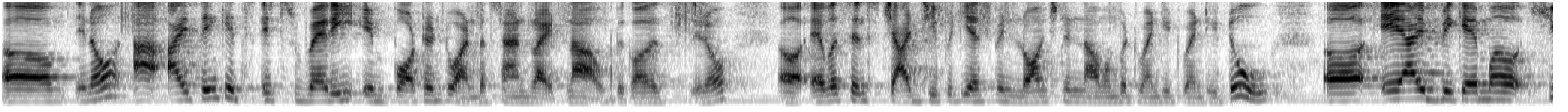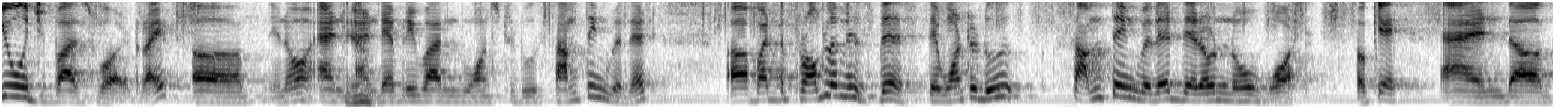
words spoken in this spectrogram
uh, you know, I, I, think it's it's very important to understand right now because you know, uh, ever since ChatGPT has been launched in November 2022, uh, AI became a huge buzzword, right? Uh, you know, and yeah. and everyone wants to do something with it. Uh, but the problem is this: they want to do something with it, they don't know what. Okay, and uh,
